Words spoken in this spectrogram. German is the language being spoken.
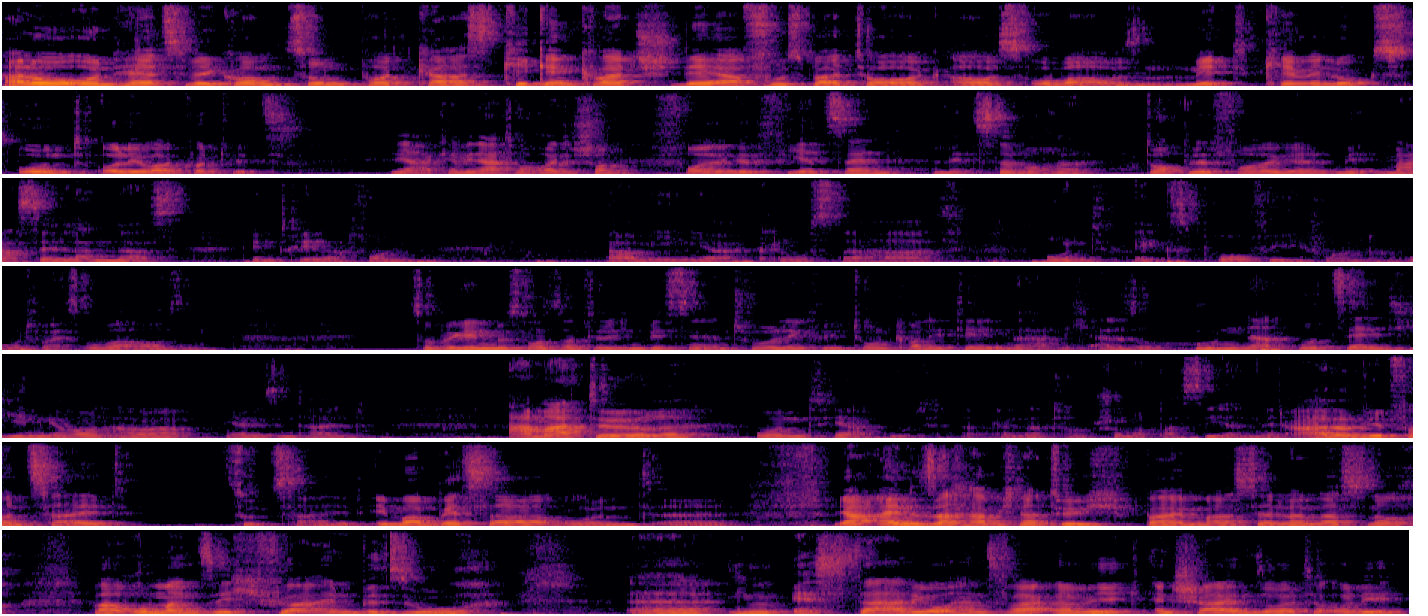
Hallo und herzlich willkommen zum Podcast Kick and Quatsch, der Fußball-Talk aus Oberhausen mit Kevin Lux und Oliver Kottwitz. Ja, Kevin Arthur, heute schon Folge 14, letzte Woche Doppelfolge mit Marcel Landers, dem Trainer von Arminia Klosterhardt und Ex-Profi von Rot-Weiß Oberhausen. Zu Beginn müssen wir uns natürlich ein bisschen entschuldigen für die Tonqualitäten. Da hat nicht alles so hundertprozentig hingehauen, aber ja, wir sind halt Amateure und ja, gut, das kann dann schon mal passieren. Ne? Ja, das wird von Zeit zu Zeit immer besser und äh, ja, eine Sache habe ich natürlich bei Marcel Landers noch, warum man sich für einen Besuch äh, im Estadio Hans-Wagner-Weg entscheiden sollte, Olli.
